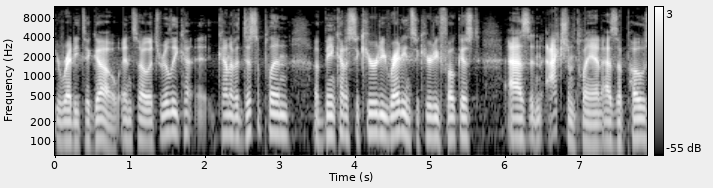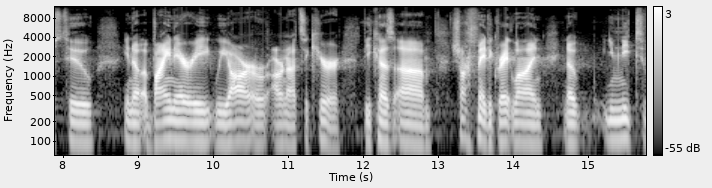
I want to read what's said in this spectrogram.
you're ready to go. And so it's really kind of a discipline of being kind of security ready and security focused as an action plan as opposed to, you know, a binary we are or are not secure. Because um, Sean made a great line, you know, you need to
